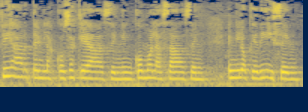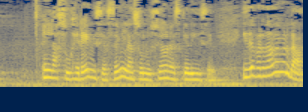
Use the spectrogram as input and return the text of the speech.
fijarte en las cosas que hacen, en cómo las hacen, en lo que dicen, en las sugerencias, en las soluciones que dicen. Y de verdad, de verdad,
